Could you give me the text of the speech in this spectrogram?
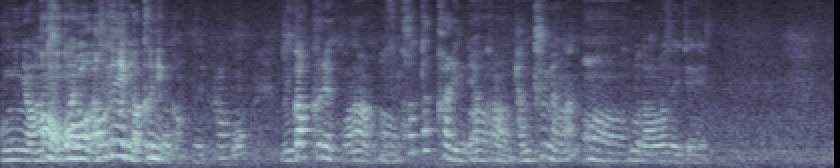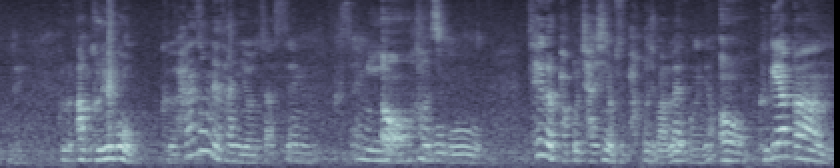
공인형 어, 한두 번인가 어, 어, 세 그니까, 번인가 그니까. 네, 하고 누가 크래커랑 어. 무슨 커터칼인데 약간 어, 어. 반투명한 어. 그거 나와서 이제 네. 그리- 아 그리고 그 한성대 다닌 여자 쌤 쌤이 어, 저보고 색을 바꿀 자신이 없으면 바꾸지 말라 했거든요. 어. 그게 약간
